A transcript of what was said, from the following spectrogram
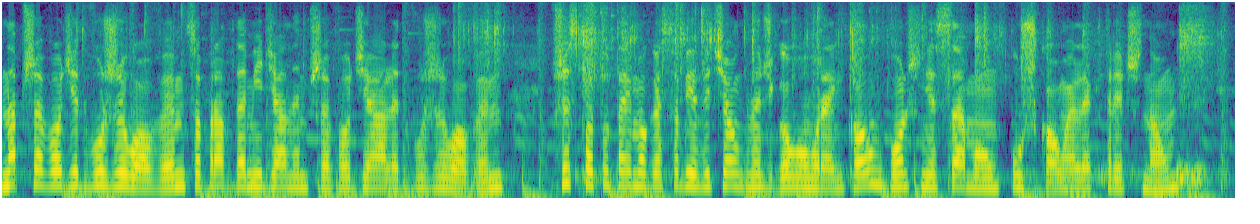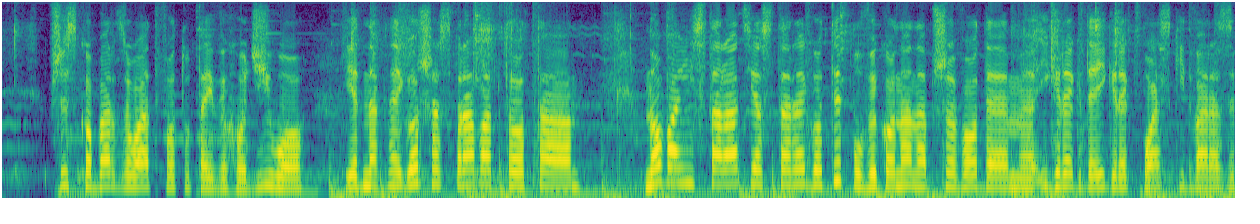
na przewodzie dwużyłowym, co prawda miedzianym przewodzie, ale dwużyłowym. Wszystko tutaj mogę sobie wyciągnąć gołą ręką, włącznie z samą puszką elektryczną. Wszystko bardzo łatwo tutaj wychodziło. Jednak najgorsza sprawa to ta nowa instalacja starego typu wykonana przewodem YDY płaski 2 razy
